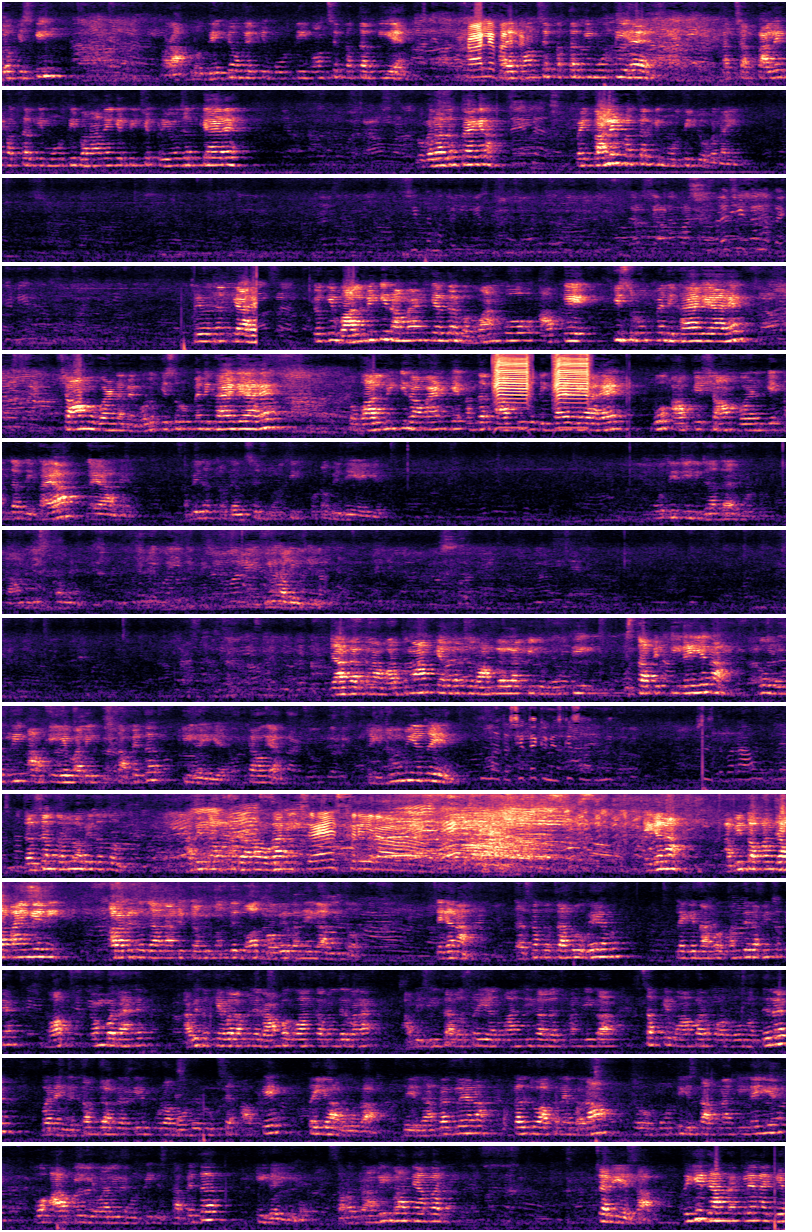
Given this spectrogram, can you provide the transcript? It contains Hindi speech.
बोलो किसकी? और आप लोग देखे होंगे कि मूर्ति कौन से पत्थर की है? काले पत्थर। कौन से पत्थर की मूर्ति है? अच्छा काले पत्थर की मूर्ति बनाने के पीछे प्रयोजन क्या है रे? तो बता सकता है क्या? भाई काले पत्थर की मूर्ति क्यों बनाई? प्रयोजन क्या है? क्योंकि वाल्मीकि रामायण के अंदर भगवान को आपके किस रूप में दिखाया गया है? श्याम वर्ण में। बोलो, किस रूप में दिखाया गया है? तो वाल्मीकि रामायण के अंदर आपको जो दिखाया गया है, वो आपके श्याम वर्ण के अंदर दिखाया गया है। अभी तक तो ढंग से मूर्ति फ़ोटो भी नहीं आई है। मोदी जी की ज़्यादा है फ़ोटो, राम जी कम है। ये वाली याद रखना वर्तमान के अंदर जो रामलला की जो मूर्ति स्थापित की गई है ना वो मूर्ति आपकी ये वाली स्थापित की गई है। क्या हो गया? तो ही है तो लेना दर्शन कर लो अभी तो तुम। अभी तो आपको जाना होगा नहीं। जय श्री राम ठीक है ना? अभी तो अपन जा पाएँगे नहीं। और अभी तो जाना भी क्योंकि मंदिर बहुत भव्य बनेगा अभी तो। ठीक है ना? दर्शन तो चालू हुए अब। लेकिन अब मंदिर अभी तो क्या? बहुत कम बनाए हैं। अभी तो केवल अपने राम भगवान का मंदिर बना अभी सीता, रसोई, हनुमान जी का, लक्ष्मण जी का, सबके वहाँ पर और वो मंदिर बनेंगे। तब जा करके पूरा भव्य रूप से आपके तैयार होगा। तो ये ध्यान रख लेना। कल जो आपने बना, जो मूर्ति स्थापना की गई है, वो आपकी ये वाली मूर्ति स्थापित की गई है। समझ में आ गई बात यहाँ पर? चलिए साहब तो ये ध्यान रख लेना।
